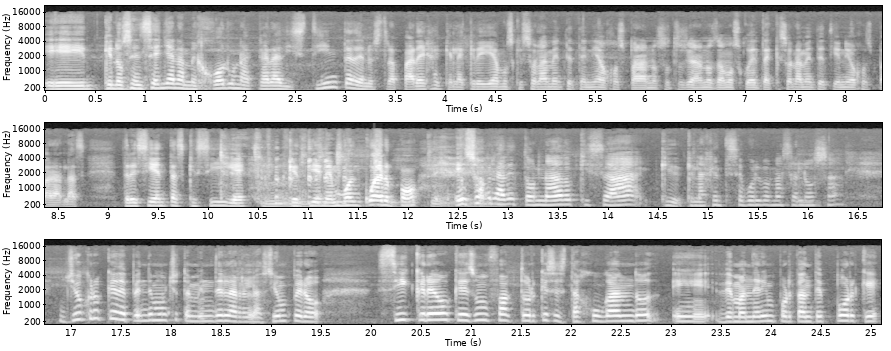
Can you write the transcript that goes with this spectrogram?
eh, que nos enseñan a mejor una cara distinta de nuestra pareja que la creíamos que solamente tenía ojos para nosotros y ahora nos damos cuenta que solamente tiene ojos para las 300 que sigue, que tienen buen cuerpo. ¿Eso habrá detonado quizá que, que la gente se vuelva más celosa? Yo creo que depende mucho también de la relación, pero sí creo que es un factor que se está jugando eh, de manera importante porque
